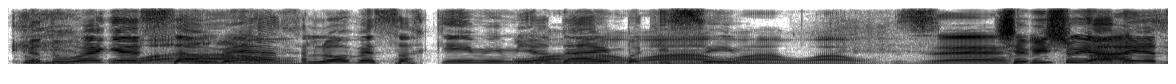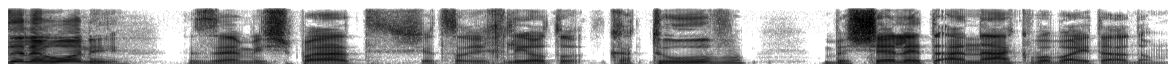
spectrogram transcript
כדורגל. שמח, לא משחקים עם ידיים בכיסים. וואו, וואו. זה שמישהו משפט- יעביר את זה לרוני. זה משפט שצריך להיות כתוב בשלט ענק בבית האדום.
